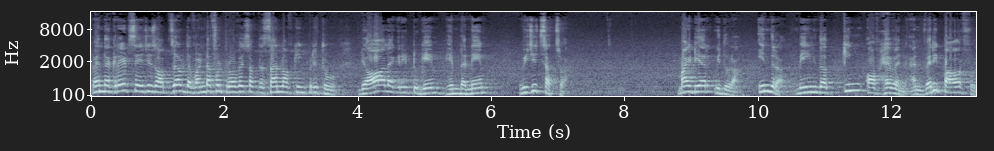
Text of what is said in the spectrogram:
when the great sages observed the wonderful prowess of the son of King Prithu, they all agreed to give him the name Vijitashva. My dear Vidura, Indra, being the king of heaven and very powerful,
